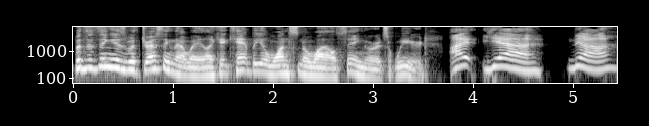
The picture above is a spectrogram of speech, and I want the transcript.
but the thing is with dressing that way, like it can't be a once in a while thing or it's weird. I, yeah, yeah,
